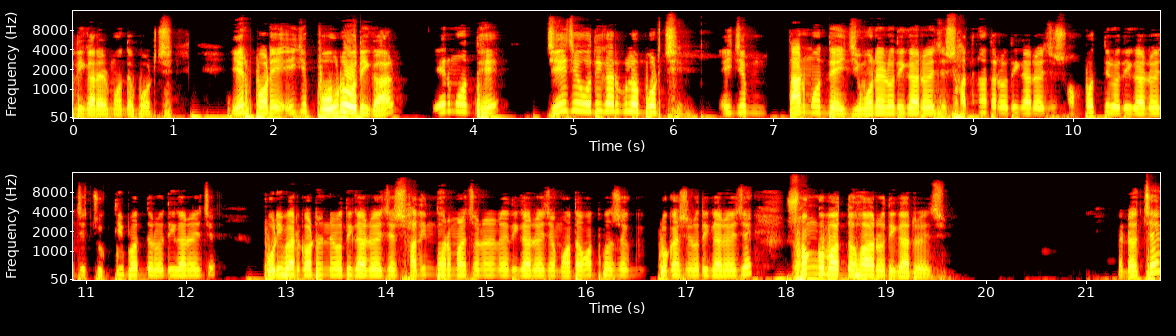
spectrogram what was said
অধিকারের মধ্যে পড়ছে। এরপরে এই যে পৌর অধিকার, এর মধ্যে যে যে অধিকারগুলো পড়ছে, এই যে তার মধ্যে এই জীবনের অধিকার রয়েছে, স্বাধীনতার অধিকার রয়েছে, সম্পত্তির অধিকার রয়েছে, চুক্তিবদ্ধের অধিকার রয়েছে, পরিবার গঠনের অধিকার রয়েছে, স্বাধীন ধর্মাচরণের অধিকার রয়েছে, মতামত প্রকাশ- প্রকাশের অধিকার রয়েছে সংঘবদ্ধ হওয়ার অধিকার রয়েছে। এটা হচ্ছে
